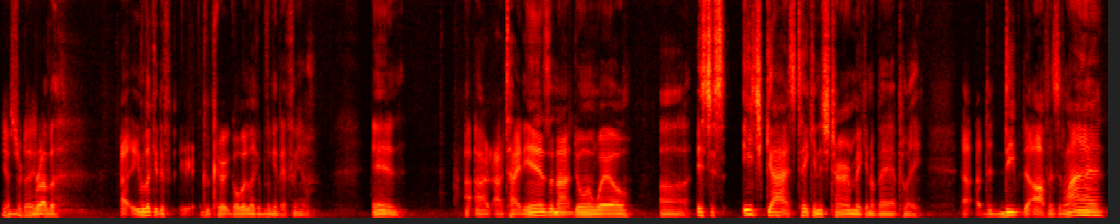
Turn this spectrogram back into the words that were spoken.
yesterday. brother, I, look at the go go look at look at that film, and our, our tight ends are not doing well. Uh, it's just each guy's taking his turn making a bad play. Uh, the deep the offensive line,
